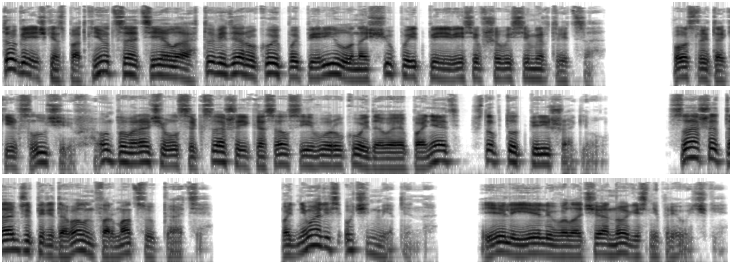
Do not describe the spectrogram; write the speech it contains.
То Гречкин споткнется от тела, то, ведя рукой по перилу, нащупает перевесившегося мертвеца. После таких случаев он поворачивался к Саше и касался его рукой, давая понять, чтоб тот перешагивал. Саша также передавал информацию Кате. Поднимались очень медленно, еле-еле волоча ноги с непривычки.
